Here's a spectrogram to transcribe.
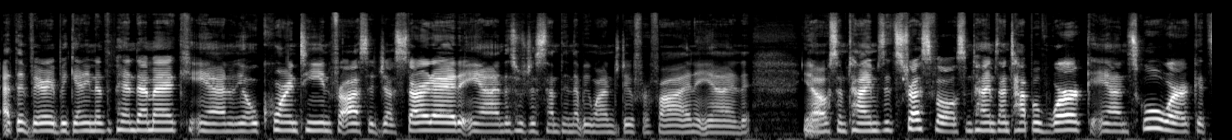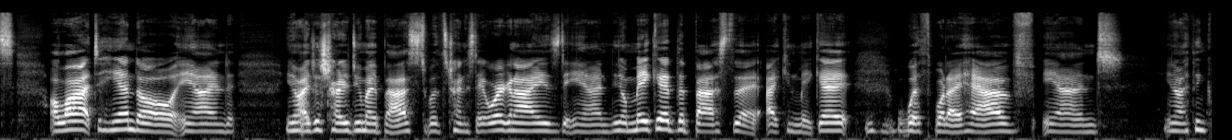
at the very beginning of the pandemic, and, you know, quarantine for us had just started. And this was just something that we wanted to do for fun. And, you know, sometimes it's stressful. Sometimes on top of work and schoolwork, it's a lot to handle. And, you know, I just try to do my best with trying to stay organized and, you know, make it the best that I can make it mm-hmm. with what I have. And, you know, I think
